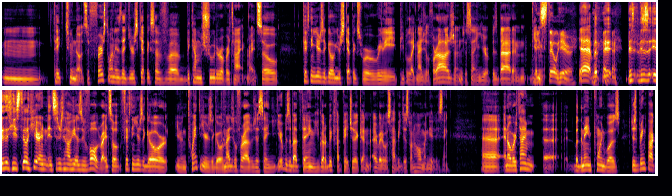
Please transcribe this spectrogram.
mm, take two notes. The first one is that your skeptics have uh, become shrewder over time, right? So 15 years ago, your skeptics were really people like Nigel Farage and just saying Europe is bad and getting, He's still here. yeah, but it, this, this is, he's still here, and it's interesting how he has evolved, right? So 15 years ago, or even 20 years ago, Nigel Farage was just saying Europe is a bad thing. He got a big fat paycheck, and everybody was happy. He just went home and did his thing. Uh, and over time, uh, but the main point was just bring back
